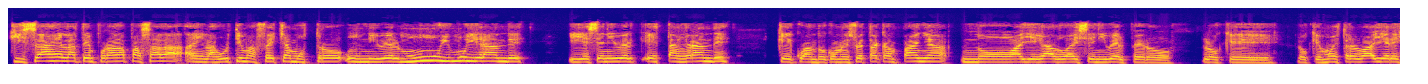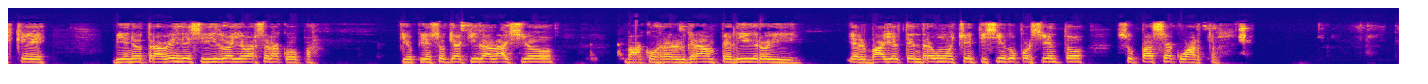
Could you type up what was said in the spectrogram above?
Quizás en la temporada pasada, en las últimas fechas, mostró un nivel muy, muy grande y ese nivel es tan grande que cuando comenzó esta campaña no ha llegado a ese nivel, pero lo que, lo que muestra el Bayern es que viene otra vez decidido a llevarse la copa. Yo pienso que aquí la Lazio va a correr gran peligro y, y el Bayern tendrá un 85% su pase a cuartos.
